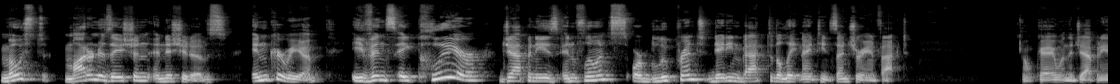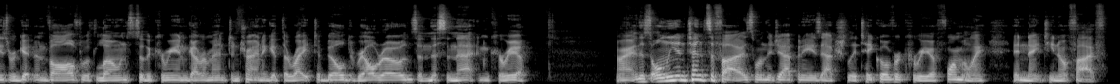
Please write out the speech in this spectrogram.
most modernization initiatives in Korea evince a clear Japanese influence or blueprint dating back to the late 19th century, in fact. Okay, when the Japanese were getting involved with loans to the Korean government and trying to get the right to build railroads and this and that in Korea. All right, and this only intensifies when the Japanese actually take over Korea formally in 1905.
